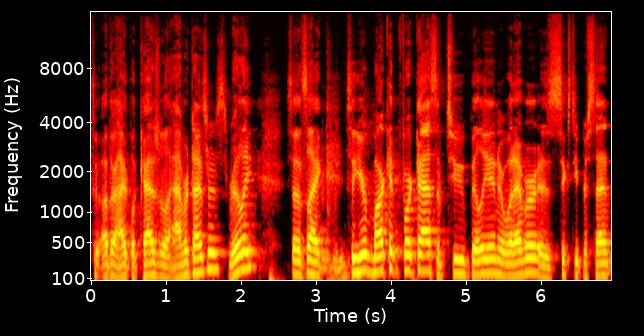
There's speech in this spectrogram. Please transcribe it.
to other hyper casual advertisers? Really? So it's like mm-hmm. so your market forecast of 2 billion or whatever is 60%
